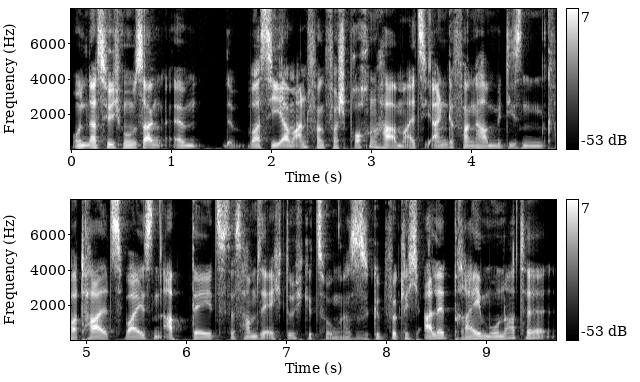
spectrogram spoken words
Und natürlich, man muss sagen, ähm, was sie am Anfang versprochen haben, als sie angefangen haben mit diesen quartalsweisen Updates, das haben sie echt durchgezogen. Also es gibt wirklich alle drei Monate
